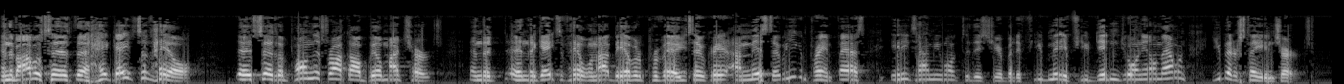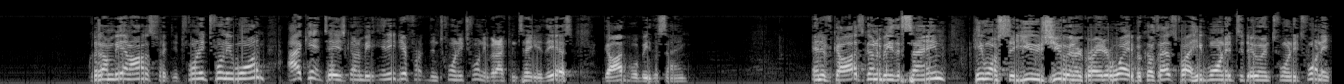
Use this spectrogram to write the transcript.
And the Bible says the gates of hell, it says, upon this rock I'll build my church and the and the gates of hell will not be able to prevail. You say, "Okay, I missed it." Well, you can pray and fast anytime you want to this year, but if you if you didn't join in on that one, you better stay in church. Because I'm being honest with you, 2021, I can't tell you it's going to be any different than 2020, but I can tell you this: God will be the same. And if God's going to be the same, He wants to use you in a greater way because that's what He wanted to do in 2020.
